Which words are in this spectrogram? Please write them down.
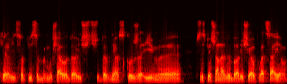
kierownictwo PiSu by musiało dojść do wniosku, że im przyspieszone wybory się opłacają.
